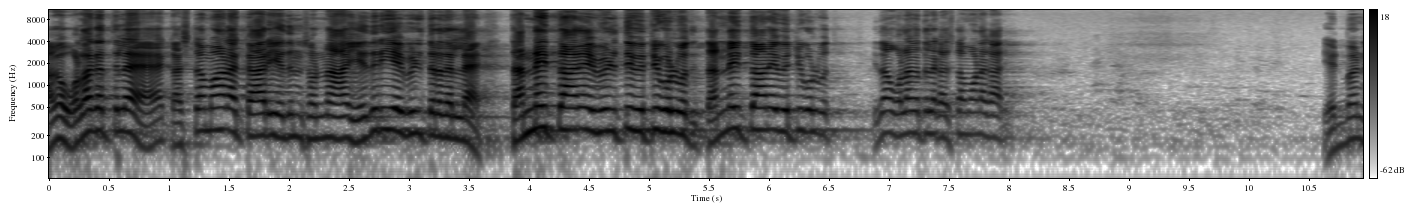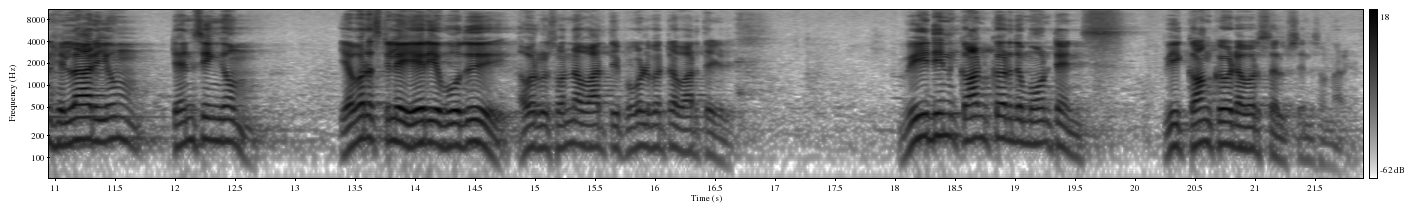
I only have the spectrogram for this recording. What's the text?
ஆக உலகத்தில் கஷ்டமான காரியம் எதுன்னு சொன்னால் எதிரியை வீழ்த்துறதல்ல. தன்னைத்தானே வீழ்த்தி வெற்றி கொள்வது. தன்னைத்தானே வெற்றி கொள்வது. இதுதான் உலகத்தில் கஷ்டமான காரியம். எட்மன் ஹில்லாரியும் டென்சிங்கும் எவரெஸ்டில் ஏறிய போது அவர்கள் சொன்ன வார்த்தை புகழ்பெற்ற வார்த்தைகள். We didn't conquer the mountains we conquered ourselves என்று சொன்னார்கள்.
